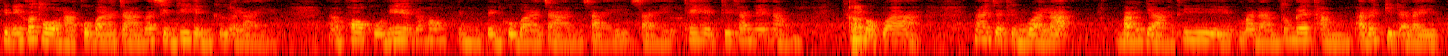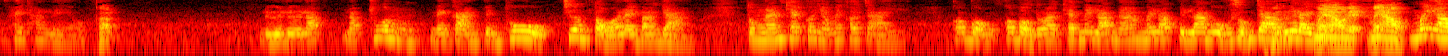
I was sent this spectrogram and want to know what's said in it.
ทีนี้ก็โทรหาครูบาอาจารย์ว่าสิ่งที่เห็นคืออะไรอ่าพ่อครูเนตรนะฮะเป็นเป็นครูบาอาจารย์สายสายเทพที่ท่านแนะนำท่านบอกว่าน่าจะถึงวาระ บางอย่างที่มาดามต้องได้ทำภารกิจอะไรให้ท่านแล้วครับ หรือหรือรับรับช่วงในการเป็นผู้เชื่อมต่ออะไรบางอย่าง ตรงนั้นแคทก็ยังไม่เข้าใจ ก็บอกก็บอกแต่ว่าแคทไม่รับนะ ไม่รับเป็นร่างองค์สมเจ้าหรืออะไรไม่เอาเนี่ยไม่เอา ไม่เอา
